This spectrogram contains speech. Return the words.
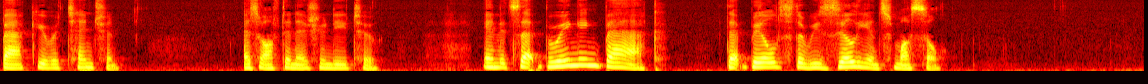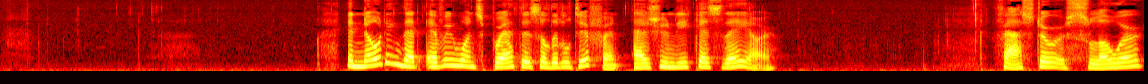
back your attention as often as you need to. And it's that bringing back that builds the resilience muscle. And noting that everyone's breath is a little different, as unique as they are. Faster or slower,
